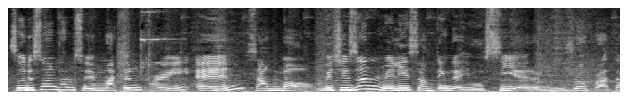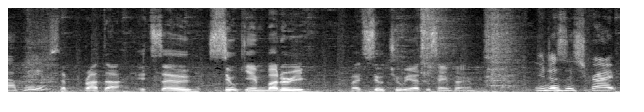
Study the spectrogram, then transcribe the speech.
So this one comes with mutton curry and sambal, which isn't really something that you will see at a usual prata place. The prata, it's so silky and buttery, but it's still chewy at the same time. You just described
